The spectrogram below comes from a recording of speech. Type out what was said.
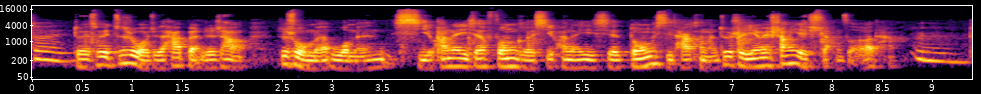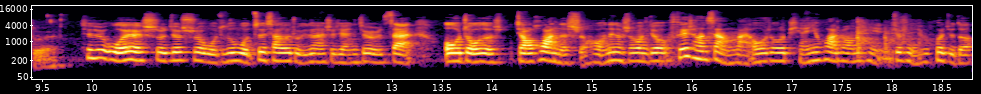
对。对，所以就是我觉得它本质上就是我们我们喜欢的一些风格，喜欢的一些东西，它可能就是因为商业选择了它。嗯，对，其实我也是，就是我觉得我最消费主义这段时间就是在欧洲的交换的时候，那个时候你就非常想买欧洲的便宜化妆品，就是你就会觉得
